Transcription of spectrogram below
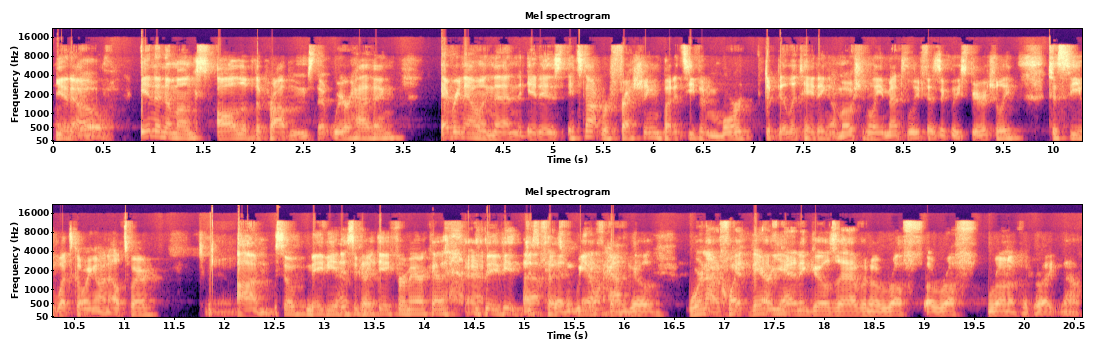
you know Oh. In and amongst all of the problems that we're having every now and then it is it's not refreshing but it's even more debilitating emotionally mentally physically spiritually to see what's going on elsewhere. Um, so maybe it is a great day for america. Maybe just because we don't Afghan have to, girl- we're not Afghan- quite there yet. Afghani girls are having a rough a rough run of it right now.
